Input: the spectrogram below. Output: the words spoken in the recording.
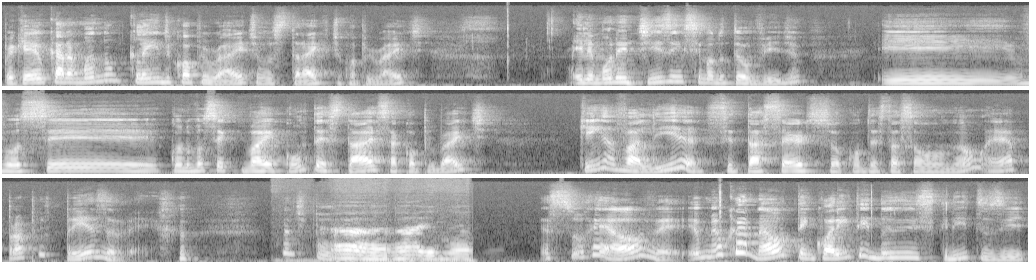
Porque aí o cara manda um claim de copyright, um strike de copyright, ele monetiza em cima do teu vídeo e você, quando você vai contestar essa copyright, quem avalia se tá certo sua contestação ou não é a própria empresa, velho. Então, tipo, Caralho, mano. é surreal, velho. O meu canal tem 42 inscritos e,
